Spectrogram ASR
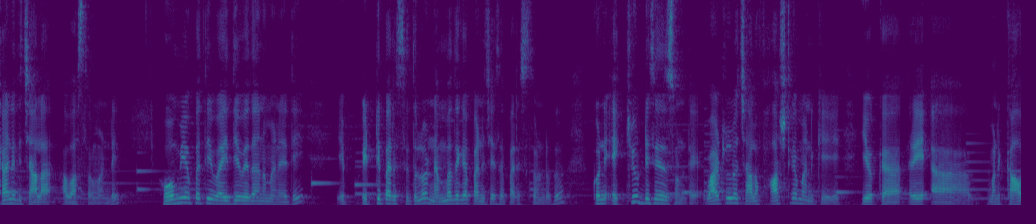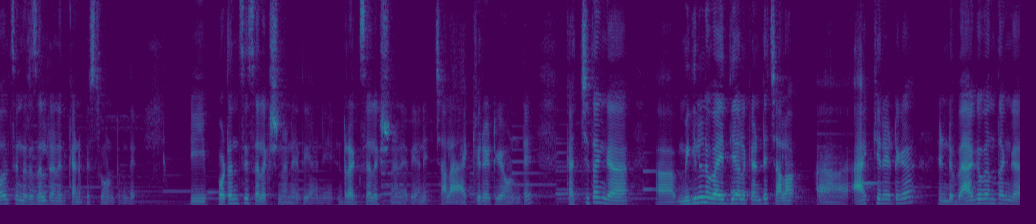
కానీ ఇది చాలా అవాస్తవం అండి. హోమియోపతి వైద్య విధానం అనేది ఎట్టి పరిస్థితుల్లో నెమ్మదిగా పనిచేసే పరిస్థితి ఉండదు. కొన్ని అక్యూట్ డిసీజెస్ ఉంటాయి. వాటిల్లో చాలా ఫాస్ట్గా మనకి ఈ యొక్క రే మనకు మనకి కావాల్సిన రిజల్ట్ అనేది కనిపిస్తూ ఉంటుంది. ఈ పొటెన్సీ సెలెక్షన్ అనేది కానీ డ్రగ్ సెలెక్షన్ అనేది కానీ చాలా యాక్యురేట్గా ఉంటే ఖచ్చితంగా మిగిలిన వైద్యాల కంటే చాలా యాక్యురేట్గా అండ్ వేగవంతంగా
